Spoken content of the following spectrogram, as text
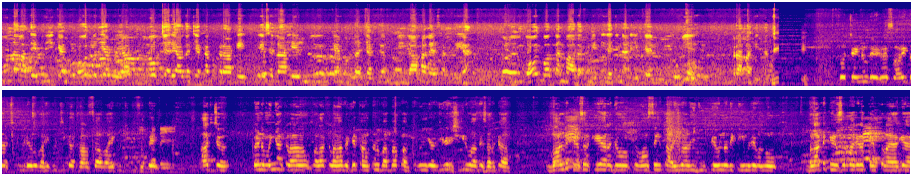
ਉਹਨਾਂ ਵਾਸਤੇ ਫ੍ਰੀ ਕੈਂਪ ਬਹੁਤ ਵਧੀਆ ਹੋਇਆ। ਉਹ ਵਿਚਾਰੇ ਆਪਦਾ ਚੈੱਕਅਪ ਕਰਾ ਕੇ ਇਸ ਲਾਹੇ ਕੈਂਪ ਦਾ ਚੈੱਕਅਪ ਵੀ ਲਾਹਾ ਲੈ ਸਕਦੇ ਆ। ਬਹੁਤ ਬਹੁਤ ਧੰਨਵਾਦ ਆ ਕਮੇਟੀ ਦਾ ਜਿਨ੍ਹਾਂ ਨੇ ਇਹ ਕੈਂਪ ਵੀ ਕੀਤਾ। ਜੀ। ਸੋ ਚੈਨਲ ਦੇਖ ਰਹੇ ਸਾਰੇ ਦਰਸ਼ਕ ਵੀਰਾਂ ਨੂੰ ਵਾਹਿਗੁਰੂ ਜੀ ਕਾ ਖਾਲਸਾ ਵਾਹਿਗੁਰੂ ਜੀ ਕੀ ਫਤਿਹ। ਅੱਜ ਪਿੰਡ ਮਈਆਂ ਕਲਾਂ ਵਾਲਾ ਕਲਾਂ ਵਿਖੇ ਧੰਨ ਧੰਨ ਬਾਬਾ ਭਗਤ ਗੁੰਜਲ ਜੀ ਦੇ ਆਸ਼ੀਰਵਾਦ ਦੇ ਸਦਕਾ ਵਰਲਡ ਕੈਂਸਰ ਕੇਅਰ ਜੋ ਕੁਲਵੰਤ ਸਿੰਘ ਧਾਲੀਵਾਲ ਜੀ ਯੂਕੇ ਉਹਨਾਂ ਦੀ ਟੀਮ ਦੇ ਵੱਲੋਂ ਬਲੱਡ ਕੈਂਸਰ ਦਾ ਜਿਹੜਾ ਕੈਂਪ ਲਾਇਆ ਗਿਆ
